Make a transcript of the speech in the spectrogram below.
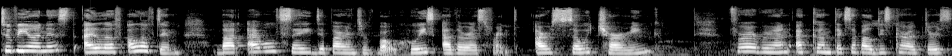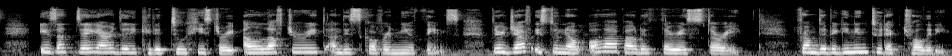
To be honest, I love all of them, but I will say the parents of Bow, who is Adora's friend, are so charming. For everyone, a context about these characters is that they are dedicated to history and love to read and discover new things. Their job is to know all about Etheria's story, from the beginning to the actuality.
